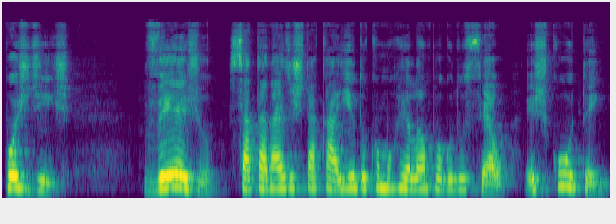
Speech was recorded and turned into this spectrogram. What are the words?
pois diz: Vejo, Satanás está caído como relâmpago do céu. Escutem,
